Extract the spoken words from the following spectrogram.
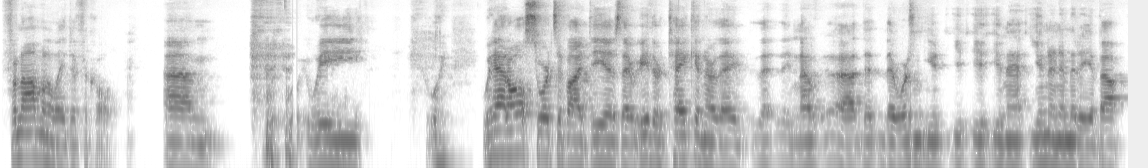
Phenomenally difficult. Um, we, we we had all sorts of ideas. They were either taken or they, they you know, uh, there wasn't unanimity about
